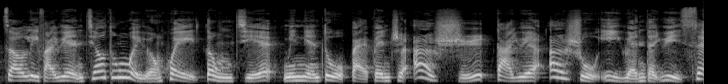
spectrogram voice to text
遭立法院交通委员会冻结明年度百分之二十大。约约二十五亿元的预算，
